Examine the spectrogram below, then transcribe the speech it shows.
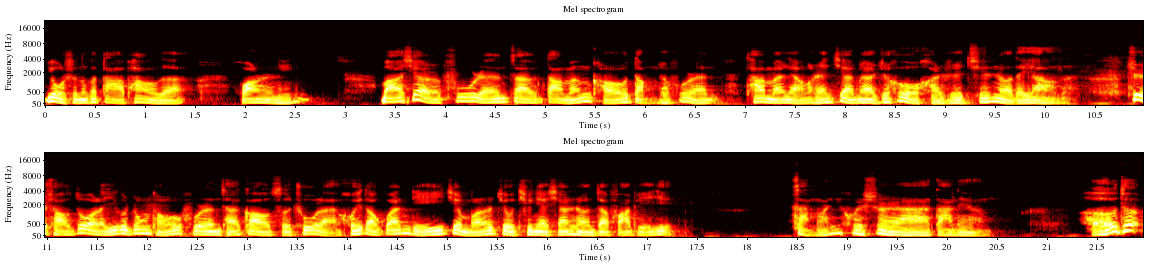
又是那个大胖子黄日林。马歇尔夫人在大门口等着夫人，他们两个人见面之后很是亲热的样子，至少坐了一个钟头，夫人才告辞出来。回到官邸，一进门就听见先生在发脾气：“怎么一回事啊，大令？”糊涂。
